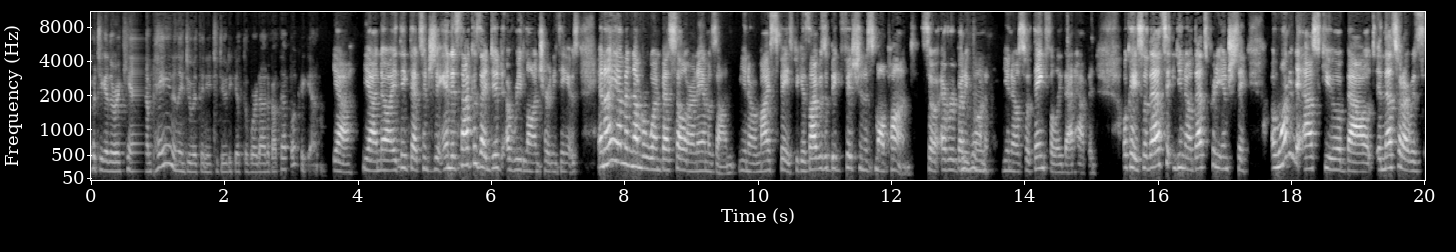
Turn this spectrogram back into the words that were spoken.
put together a campaign and they do what they need to do to get the word out about that book again. Yeah, yeah, no, I think that's interesting. And it's not because I did a relaunch or anything. It was, and I am a number one bestseller on Amazon, you know, in my space because I was a big fish in a small pond. So everybody mm-hmm. wanted, you know, so thankfully that happened. Okay, so that's, you know, that's pretty interesting. I wanted to ask you about, and that's what I was,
